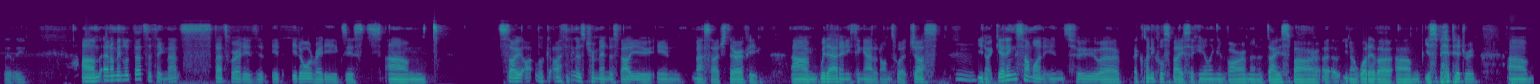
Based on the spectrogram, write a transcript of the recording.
Absolutely. Um, and I mean, look, that's the thing. That's that's where it is. It it, it already exists. Um, so uh, look, I think there's tremendous value in massage therapy um, without anything added onto it. Just Mm. you know, getting someone into a, a clinical space, a healing environment, a day spa, uh, you know, whatever, um, your spare bedroom, um,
